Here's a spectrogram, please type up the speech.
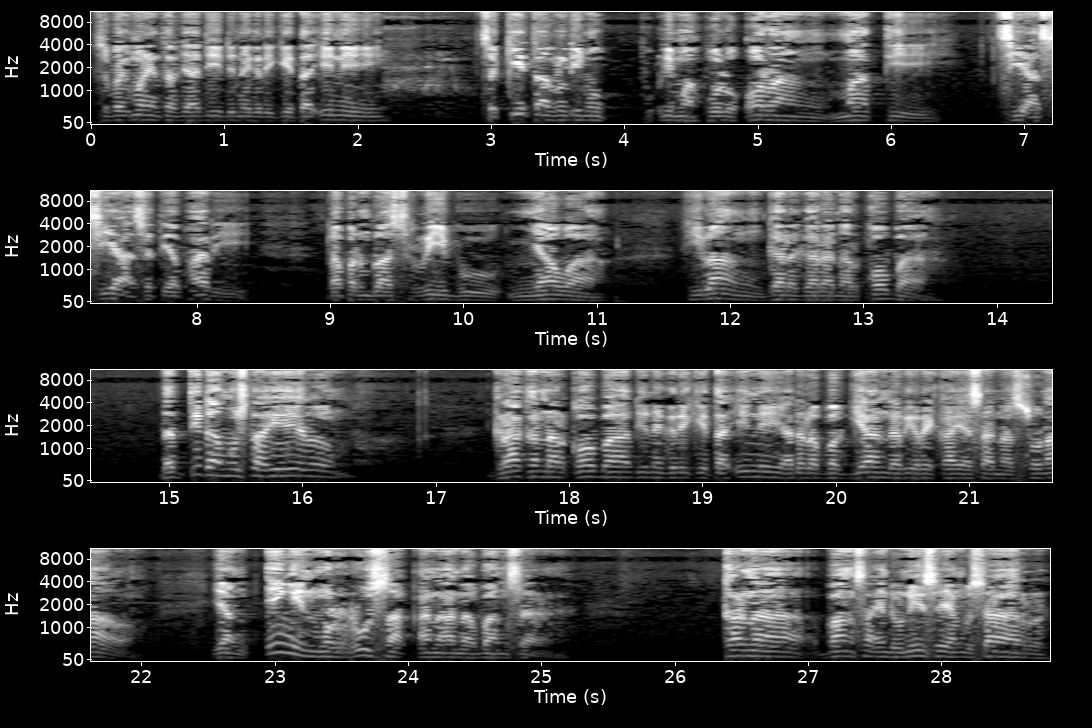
Sebagaimana yang terjadi di negeri kita ini, sekitar 50 orang mati sia-sia setiap hari. 18 ribu nyawa hilang gara-gara narkoba. Dan tidak mustahil gerakan narkoba di negeri kita ini adalah bagian dari rekayasa nasional yang ingin merusak anak-anak bangsa. Karena bangsa Indonesia yang besar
